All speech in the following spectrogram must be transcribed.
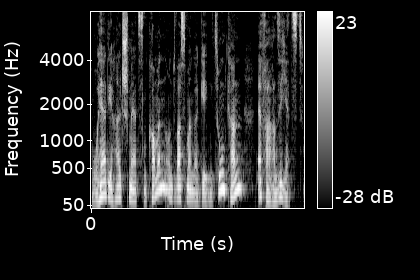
Woher die Halsschmerzen kommen und was man dagegen tun kann, erfahren Sie jetzt.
